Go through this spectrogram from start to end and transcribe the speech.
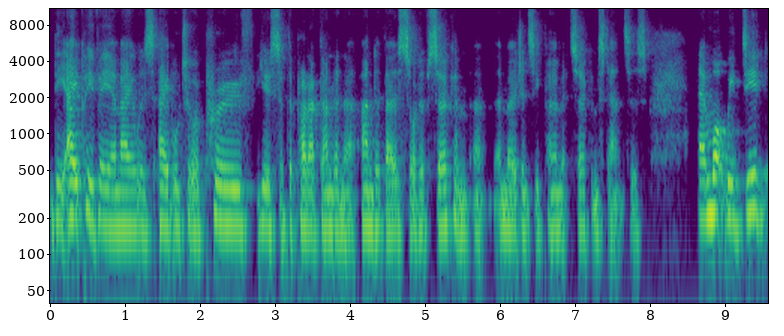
the APVMA was able to approve use of the product under under those sort of circum uh, emergency permit circumstances. And what we did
